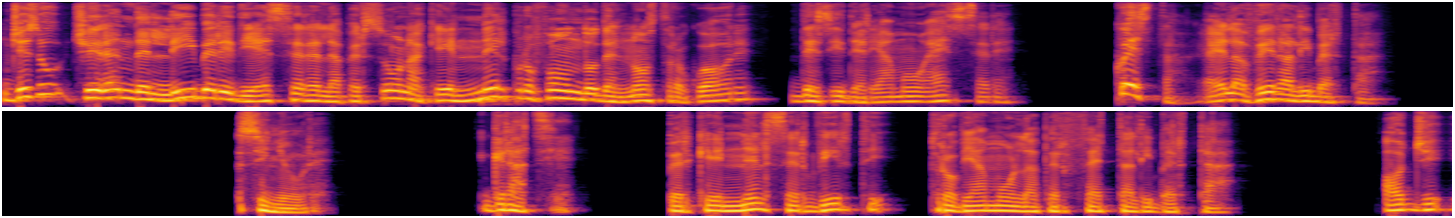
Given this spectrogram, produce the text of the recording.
Gesù ci rende liberi di essere la persona che nel profondo del nostro cuore desideriamo essere. Questa è la vera libertà. Signore, grazie perché nel servirti troviamo la perfetta libertà. Oggi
